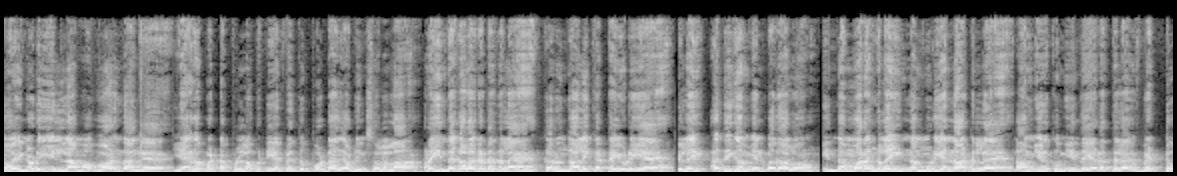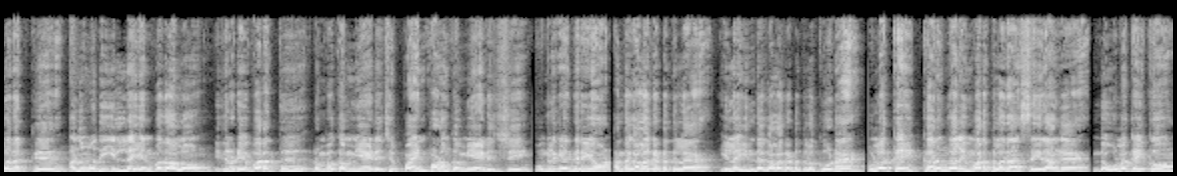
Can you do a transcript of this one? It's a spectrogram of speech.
நோய் நொடி இல்லாம வாழ்ந்தாங்க. ஏகப்பட்ட புள்ளக்குட்டியை பெத்து போட்டாங்க அப்படின்னு சொல்லலாம். ஆனா இந்த காலகட்டத்துல கருங்காலி கட்டையுடைய விலை அதிகம் என்பதாலும் இந்த மரங்களை நம்முடைய நாட்டுல நாம் இருக்கும் இந்த இடத்துல வெட்ட வெட்டுவதற்கு அனுமதி இல்லை என்பதாலும் இதனுடைய வரத்து ரொம்ப கம்மியாயிடுச்சு பயன்பாடும் கம்மியாயிடுச்சு. உங்களுக்கே தெரியும் அந்த காலகட்டத்துல இல்ல இந்த காலகட்டத்துல கூட உலக்கை கருங்காலி மரத்துல தான் செய்யறாங்க இந்த உலக்கைக்கும்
